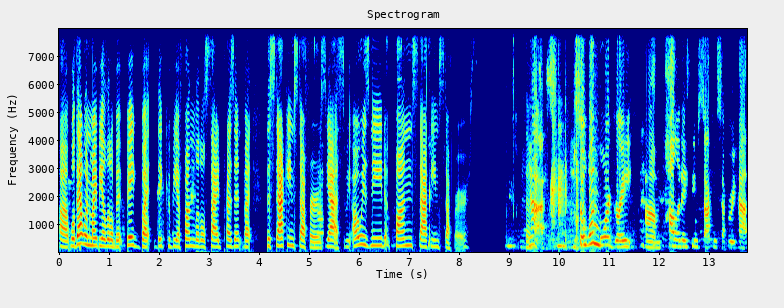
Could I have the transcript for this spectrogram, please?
Uh, well, that one might be a little bit big, but they could be a fun little side present. But the stocking stuffers, yes, we always need fun stocking stuffers. So- Yes. So one more great um, holiday themed stocking stuffer we have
